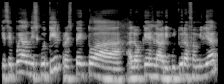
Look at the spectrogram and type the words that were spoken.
que se puedan discutir respecto a, a, lo que es la agricultura familiar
